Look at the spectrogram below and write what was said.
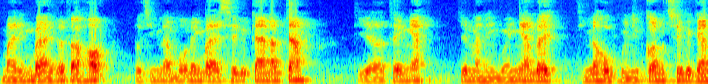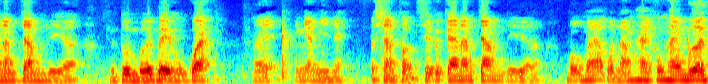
máy đánh bài rất là hot. Đó chính là mẫu đánh bài CVK 500 Thì uh, thưa anh em, trên màn hình của anh em đây Chính là hộp của những con CVK 500 Thì uh, chúng tôi mới về hôm qua. Đấy, anh em nhìn này Các sản phẩm CVK 500 thì uh, mẫu mã của năm 2020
